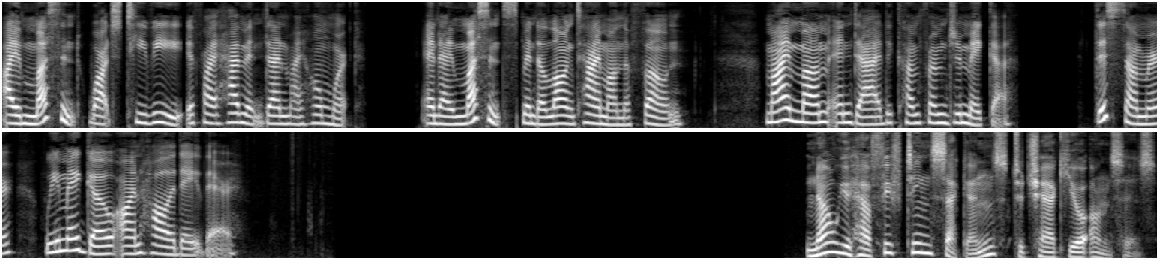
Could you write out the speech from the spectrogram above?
I mustn't watch TV if I haven't done my homework. And I mustn't spend a long time on the phone. My mum and dad come from Jamaica. This summer, we may go on holiday there. Now you have 15 seconds to check your answers.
